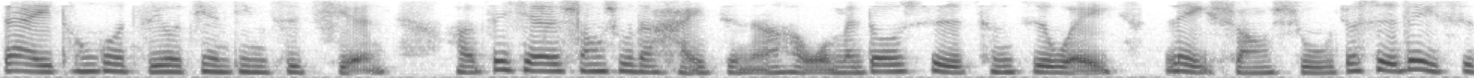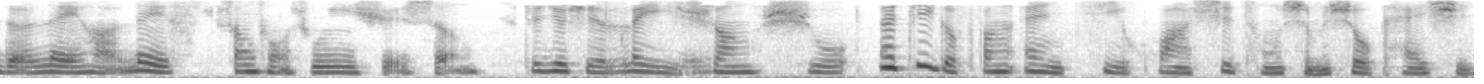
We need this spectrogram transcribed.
在通过资优鉴定之前，好，这些双书的孩子呢，哈，我们都是称之为类双书，就是类似的类哈，类双重书艺学生，这就是类双书。那这个方案计划是从什么时候开始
